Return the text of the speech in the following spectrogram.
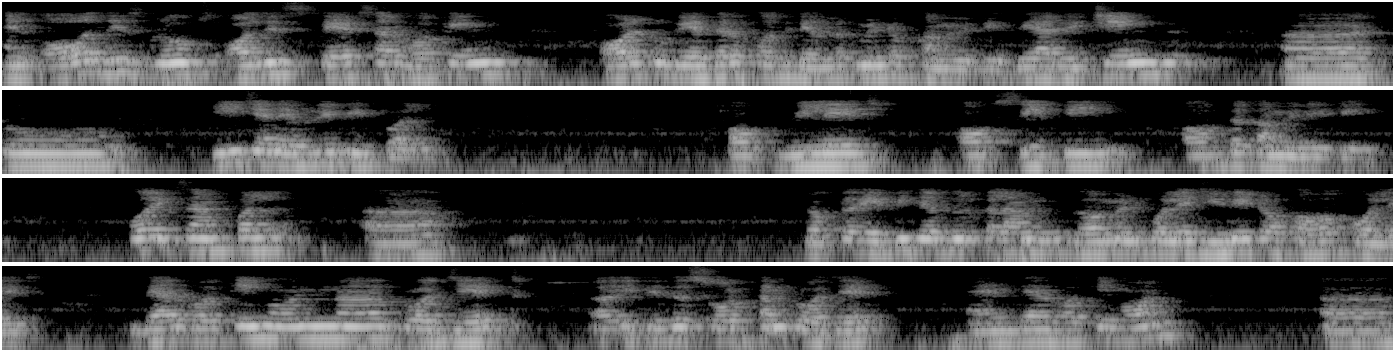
And all these groups, all these states are working all together for the development of community. They are reaching uh, to each and every people of village, of city, of the community. For example, uh, Dr. APJ Abdul Kalam Government College unit of our college, they are working on a project. Uh, it is a short-term project, and they are working on uh,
